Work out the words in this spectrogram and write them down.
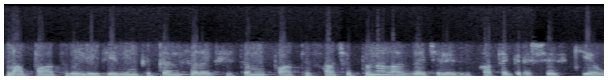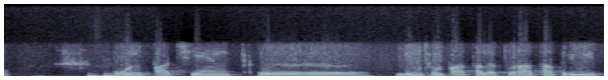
la 4 litri. Din câte înțeleg, sistemul poate face până la 10 litri. Poate greșesc eu. Uh-huh. Un pacient uh, dintr-un pat alăturat a primit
